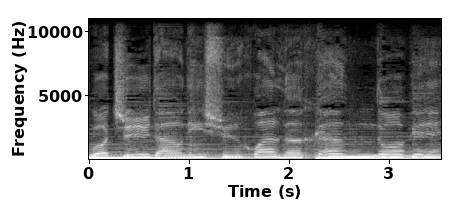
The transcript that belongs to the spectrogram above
我知道你循环了很多遍，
